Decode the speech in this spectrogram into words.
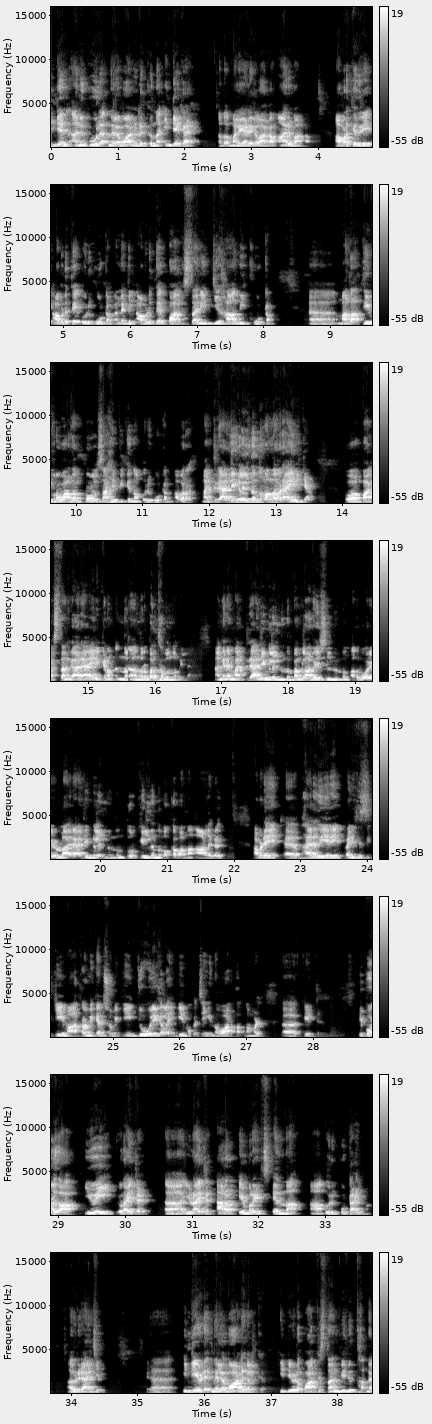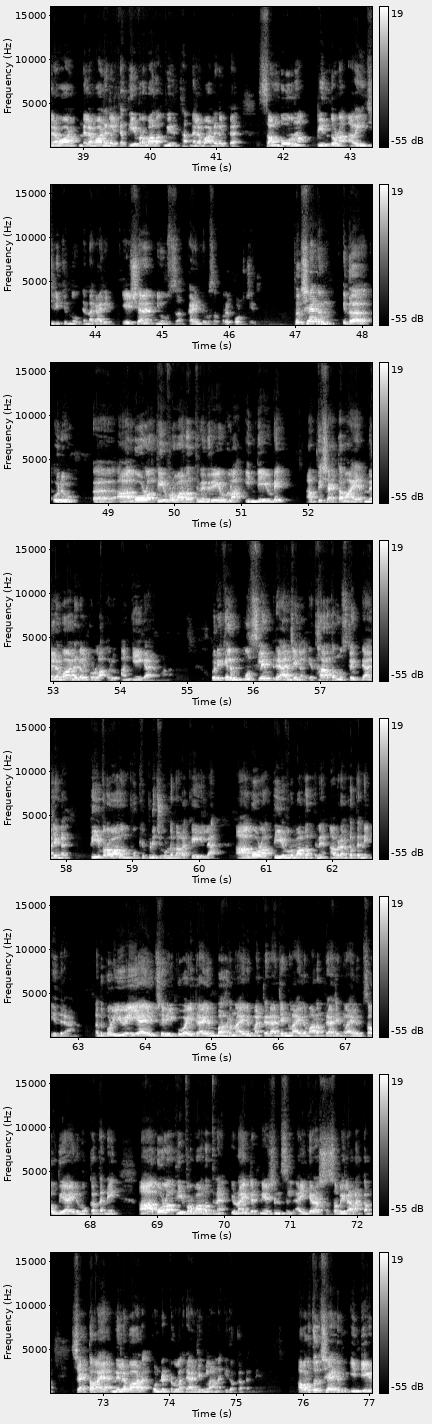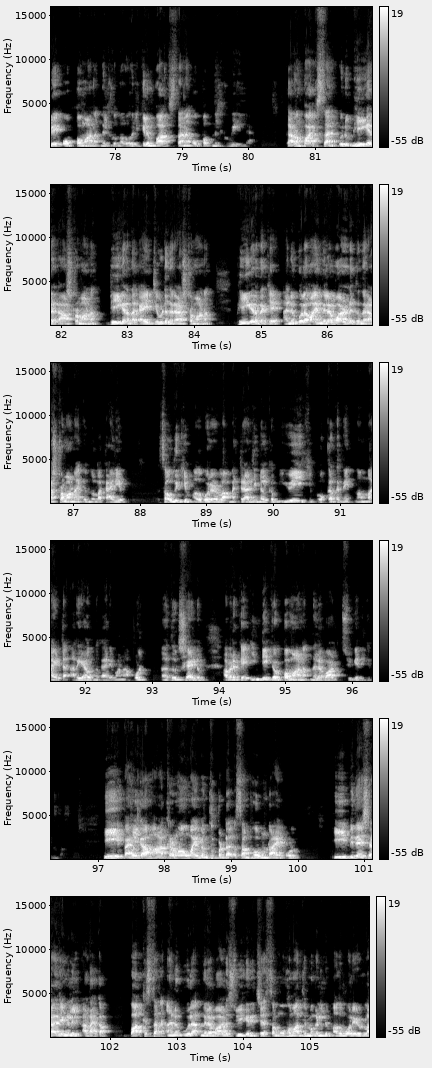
ഇന്ത്യൻ അനുകൂല നിലപാടെടുക്കുന്ന ഇന്ത്യക്കാരെ അത് മലയാളികളാകാം ആരുമാകാം. അവർക്കെതിരെ അവിടുത്തെ ഒരു കൂട്ടം അല്ലെങ്കിൽ അവിടുത്തെ പാകിസ്ഥാനി ജിഹാദി കൂട്ടം മത തീവ്രവാദം പ്രോത്സാഹിപ്പിക്കുന്ന ഒരു കൂട്ടം. അവർ മറ്റു രാജ്യങ്ങളിൽ നിന്ന് വന്നവരായിരിക്കാം. പാകിസ്ഥാൻകാരായിരിക്കണം എന്ന നിർബന്ധമൊന്നുമില്ല. അങ്ങനെ മറ്റു രാജ്യങ്ങളിൽ നിന്നും ബംഗ്ലാദേശിൽ നിന്നും അതുപോലെയുള്ള രാജ്യങ്ങളിൽ നിന്നും തുർക്കിയിൽ നിന്നും ഒക്കെ വന്ന ആളുകൾ അവിടെ ഭാരതീയരെ പരിഹസിക്കുകയും ആക്രമിക്കാൻ ശ്രമിക്കുകയും ജോലി കളയുകയും ഒക്കെ ചെയ്യുന്ന വാർത്ത നമ്മൾ കേട്ടിരുന്നു. ഇപ്പോൾ ഇതാ U A United United Arab Emirates എന്ന ആ ഒരു കൂട്ടായ്മ ആ ഒരു രാജ്യം. ഇന്ത്യയുടെ നിലപാടുകൾക്ക് ഇന്ത്യയുടെ പാകിസ്ഥാൻ വിരുദ്ധ നിലപാട് നിലപാടുകൾക്ക് തീവ്രവാദ വിരുദ്ധ നിലപാടുകൾക്ക് സമ്പൂർണ പിന്തുണ അറിയിച്ചിരിക്കുന്നു എന്ന കാര്യം ഏഷ്യാനെറ്റ് ന്യൂസ് കഴിഞ്ഞ ദിവസം റിപ്പോർട്ട് ചെയ്തു. തീർച്ചയായിട്ടും ഇത് ഒരു ആഗോള തീവ്രവാദത്തിനെതിരെയുള്ള ഇന്ത്യയുടെ അതിശക്തമായ നിലപാടുകൾക്കുള്ള ഒരു അംഗീകാരമാണ്. ഒരിക്കലും മുസ്ലിം രാജ്യങ്ങൾ യഥാർത്ഥ മുസ്ലിം രാജ്യങ്ങൾ തീവ്രവാദം പൊക്കിപ്പിടിച്ചുകൊണ്ട് നടക്കുകയില്ല. ആഗോള തീവ്രവാദത്തിന് അവരൊക്കെ തന്നെ എതിരാണ്. അതിപ്പോൾ യു എ ആയാലും ശരി കുവൈറ്റ് ആയാലും ബഹ്റിനായാലും മറ്റ് രാജ്യങ്ങളായാലും അറബ് രാജ്യങ്ങളായാലും സൗദി ആയാലും ഒക്കെ തന്നെ ആഗോള തീവ്രവാദത്തിന് യുണൈറ്റഡ് നേഷൻസിൽ ഐക്യരാഷ്ട്രസഭയിൽ അടക്കം ശക്തമായ നിലപാട് കൊണ്ടിട്ടുള്ള രാജ്യങ്ങളാണ് ഇതൊക്കെ തന്നെ. അവർ തീർച്ചയായിട്ടും ഇന്ത്യയുടെ ഒപ്പമാണ് നിൽക്കുന്നത്. ഒരിക്കലും പാകിസ്ഥാന് ഒപ്പം നിൽക്കുകയില്ല. കാരണം പാകിസ്ഥാൻ ഒരു ഭീകര രാഷ്ട്രമാണ് ഭീകരത കയറ്റിവിടുന്ന രാഷ്ട്രമാണ് ഭീകരതയ്ക്ക് അനുകൂലമായ നിലപാടെടുക്കുന്ന രാഷ്ട്രമാണ് എന്നുള്ള കാര്യം സൗദിക്കും അതുപോലെയുള്ള മറ്റ് രാജ്യങ്ങൾക്കും യു എക്കും ഒക്കെ തന്നെ നന്നായിട്ട് അറിയാവുന്ന കാര്യമാണ്. അപ്പോൾ തീർച്ചയായിട്ടും അവരൊക്കെ ഇന്ത്യക്കൊപ്പമാണ് നിലപാട് സ്വീകരിക്കുന്നത്. ഈ പഹൽഗാം ആക്രമണവുമായി ബന്ധപ്പെട്ട് സംഭവം ഉണ്ടായപ്പോൾ ഈ വിദേശ രാജ്യങ്ങളിൽ അടക്കം പാകിസ്ഥാൻ അനുകൂല നിലപാട് സ്വീകരിച്ച് സമൂഹ മാധ്യമങ്ങളിലും അതുപോലെയുള്ള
